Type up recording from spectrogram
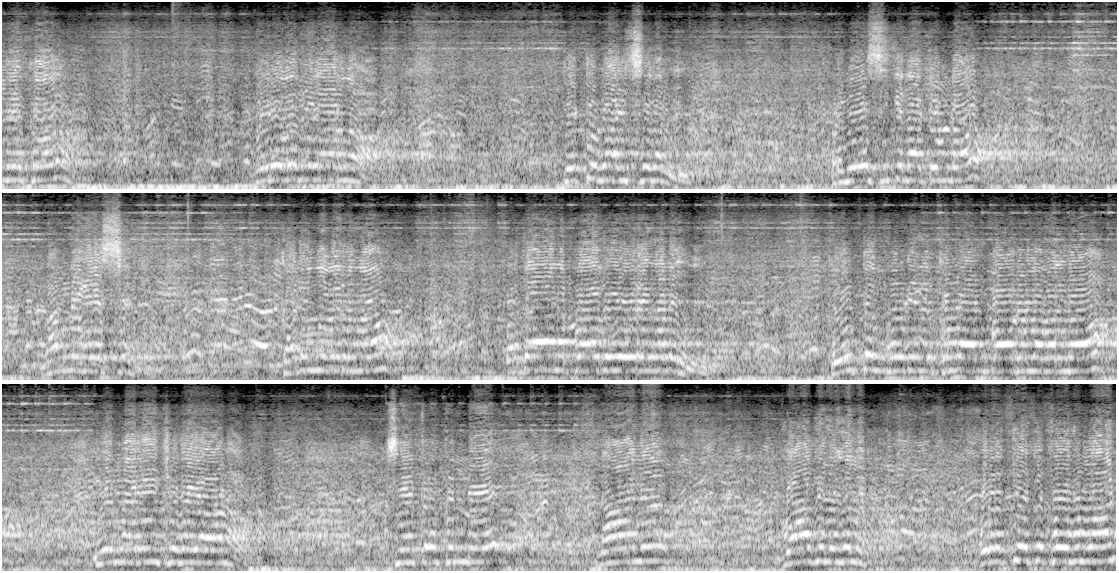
ക്ഷേത്രത്തിലേക്ക് നിരവധിയാർന്ന കെട്ടുകാഴ്ചകൾ പ്രവേശിക്കുന്നിട്ടുണ്ട് നന്ദികേശൻ കടന്നു വരുന്ന പ്രധാന പാതയോരങ്ങളിൽ കൂട്ടം കൂടി നിൽക്കുവാൻ പാടുള്ളതല്ല എന്നറിയിക്കുകയാണ്. ക്ഷേത്രത്തിന്റെ നാല് വാതിലുകളും പുറത്തേക്ക് പോകുവാൻ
